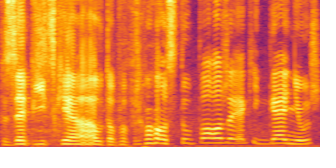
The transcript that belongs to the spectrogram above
To jest epickie auto, po prostu. Boże, jaki geniusz.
